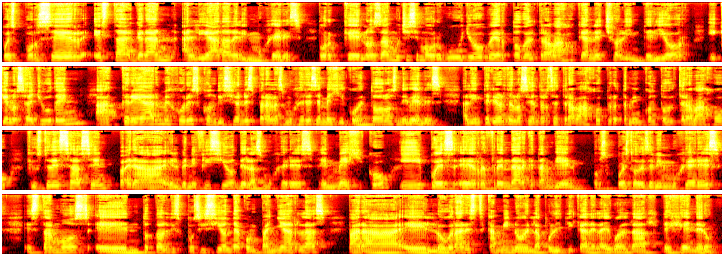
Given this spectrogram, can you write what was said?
pues por ser esta gran aliada de Mujeres, porque nos da muchísimo orgullo ver todo el trabajo que han hecho al interior y que nos ayuden a crear mejores condiciones para las mujeres de México en todos los niveles, al interior de los centros de trabajo, pero también con todo el trabajo que ustedes hacen para el beneficio de las mujeres en México y pues eh, refrendar que también, por supuesto, desde Mujeres estamos en total disposición de acompañarlas para eh, lograr este camino en la política de la igualdad de género.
